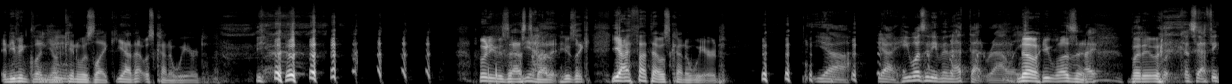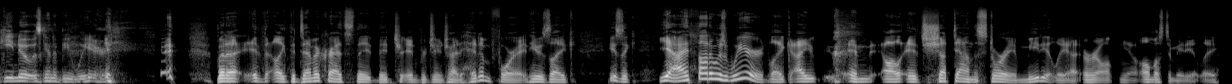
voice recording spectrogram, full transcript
And even Glenn mm-hmm. Youngkin was like, "Yeah, that was kind of weird." when he was asked yeah. about it. He was like, "Yeah, I thought that was kind of weird." yeah, yeah. He wasn't even at that rally. no, he wasn't. But it was because I think he knew it was going to be weird. but uh, it, like the Democrats, they they tr- in Virginia tried to hit him for it, and he was like, he was like, yeah, I thought it was weird. Like I and all it shut down the story immediately, uh, or you know, almost immediately.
